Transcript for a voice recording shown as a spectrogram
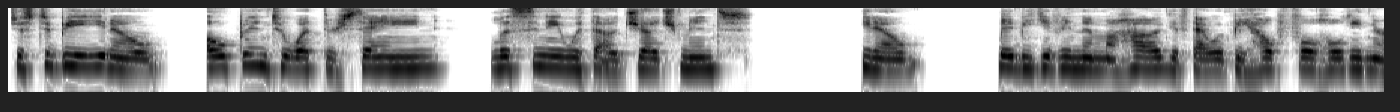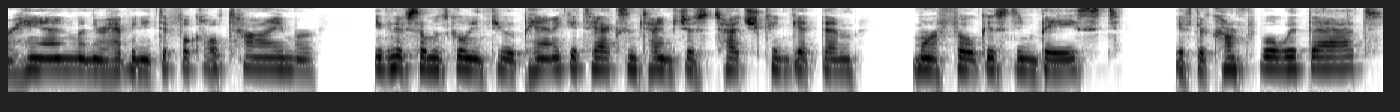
just to be, you know, open to what they're saying, listening without judgment, you know, maybe giving them a hug if that would be helpful, holding their hand when they're having a difficult time, or even if someone's going through a panic attack, sometimes just touch can get them more focused and based if they're comfortable with that.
